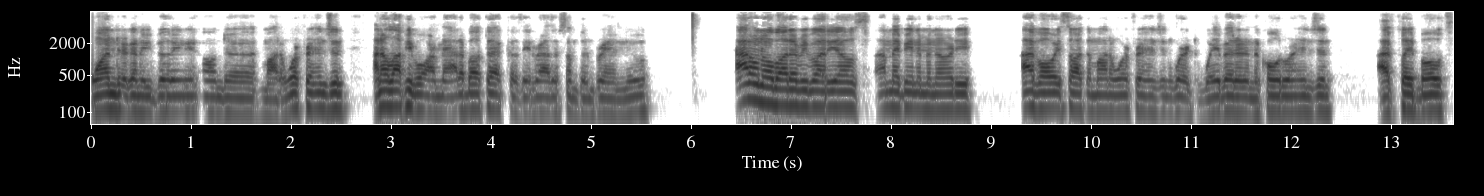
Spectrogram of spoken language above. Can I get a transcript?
one, they're going to be building it on the Modern Warfare engine. I know a lot of people are mad about that because they'd rather something brand new. I don't know about everybody else. I may be in the minority. I've always thought the Modern Warfare engine worked way better than the Cold War engine. I've played both.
